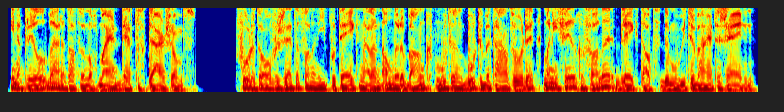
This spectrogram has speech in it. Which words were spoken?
In april waren dat er nog maar 30.000. Voor het overzetten van een hypotheek naar een andere bank moet een boete betaald worden, maar in veel gevallen bleek dat de moeite waard te zijn.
